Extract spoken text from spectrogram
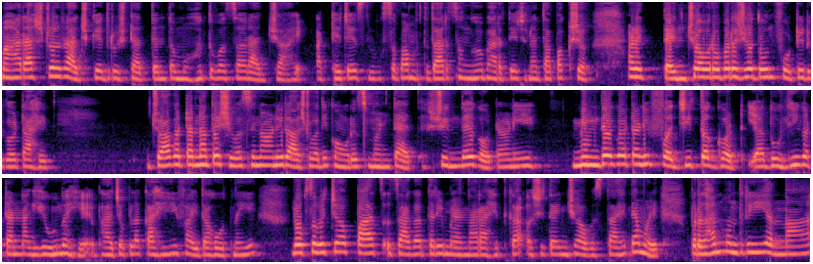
महाराष्ट्र राजकीयदृष्ट्या अत्यंत महत्त्वाचं राज्य आहे. अठ्ठेचाळीस लोकसभा मतदारसंघ भारतीय जनता पक्ष आणि त्यांच्याबरोबर जे दोन फुटीर गट आहेत ज्या गटांना ते शिवसेना आणि राष्ट्रवादी काँग्रेस म्हणतायत शिंदे गट आणि मिंदे गट आणि फजित गट या दोन्ही गटांना घेऊनही भाजपला काहीही फायदा होत नाहीये. लोकसभेच्या पाच जागा तरी मिळणार आहेत का अशी त्यांची अवस्था आहे. त्यामुळे प्रधानमंत्री यांना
